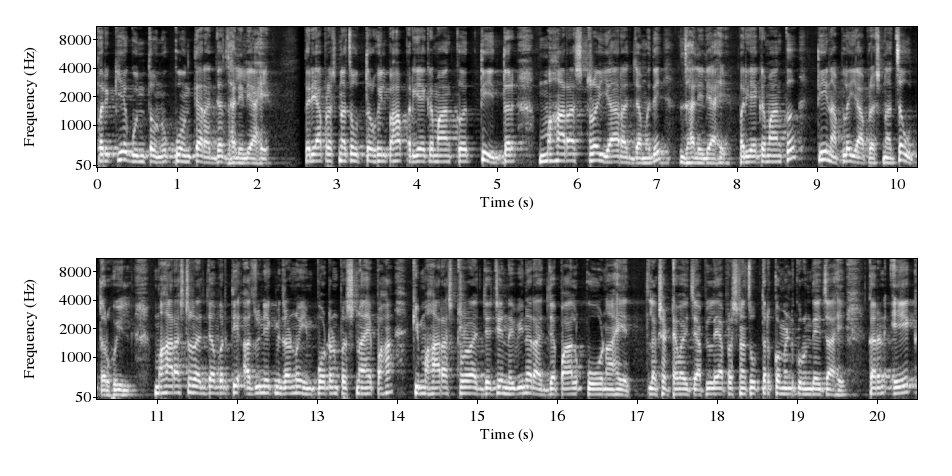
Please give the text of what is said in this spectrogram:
परकीय गुंतवणूक कोणत्या राज्यात झालेली आहे? तर या प्रश्नाचं उत्तर होईल पहा पर्याय क्रमांक तीन. तर महाराष्ट्र या राज्यामध्ये झालेले आहे. पर्याय क्रमांक तीन आपलं या प्रश्नाचं उत्तर होईल. महाराष्ट्र राज्यावरती अजून एक मित्रांनो इम्पॉर्टंट प्रश्न आहे पहा की महाराष्ट्र राज्याचे नवीन राज्यपाल कोण आहेत? लक्षात ठेवायचे आपल्याला या प्रश्नाचं उत्तर कमेंट करून द्यायचं आहे. कारण एक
